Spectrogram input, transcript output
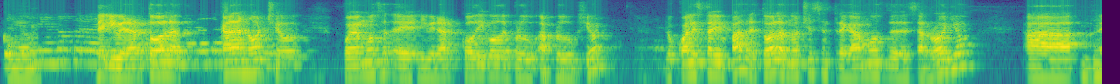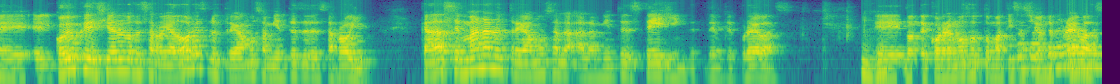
como de liberar toda la, cada noche podemos liberar código de a producción, lo cual está bien padre. Todas las noches entregamos de desarrollo eh, el código que hicieron los desarrolladores lo entregamos a ambientes de desarrollo. Cada semana lo entregamos al ambiente de staging, de, pruebas, eh, donde corremos automatización de pruebas,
